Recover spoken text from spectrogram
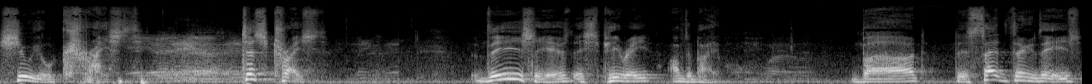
show you Christ. Just Christ. This is the spirit of the Bible. But the sad thing is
